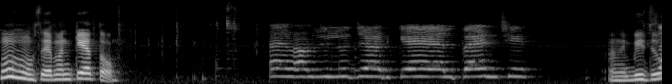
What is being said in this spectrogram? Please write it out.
હું હું છે મને કહેતો પેન્સિલ અને બીજું?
